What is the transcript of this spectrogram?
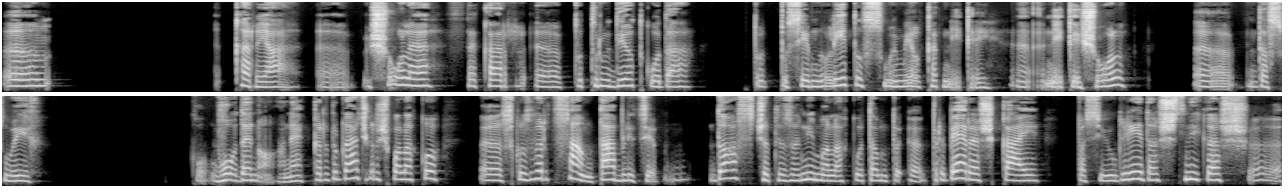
um, kar ja, šole se kar uh, potrudijo, tako da posebno letos smo imeli kar nekaj, uh, nekaj šol, uh, da smo jih. Vodeno, ker drugače greš pa lahko uh, skozi vrt sam, tablice, dosti, če te zanima, lahko tam eh, prebereš, kaj pa si ogledaš, slikaš, eh,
